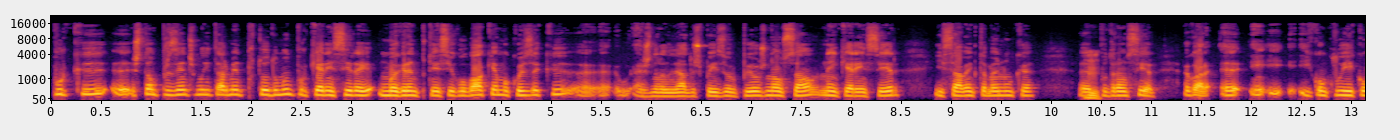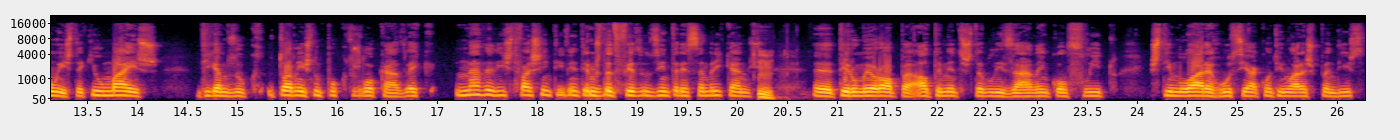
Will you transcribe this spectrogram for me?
porque uh, estão presentes militarmente por todo o mundo, porque querem ser uma grande potência global, que é uma coisa que uh, a generalidade dos países europeus não são, nem querem ser, e sabem que também nunca hum. poderão ser. Agora, e, e concluir com isto, aqui o mais, digamos, o que torna isto um pouco deslocado é que nada disto faz sentido em termos da defesa dos interesses americanos. Hum. ter uma Europa altamente estabilizada, em conflito, estimular a Rússia a continuar a expandir-se,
